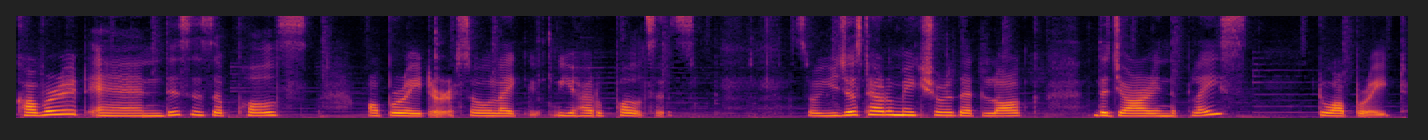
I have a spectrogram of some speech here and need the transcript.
cover it. And this is a pulse operator. So like you have to pulse it. So you just have to make sure that lock the jar in the place to operate.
